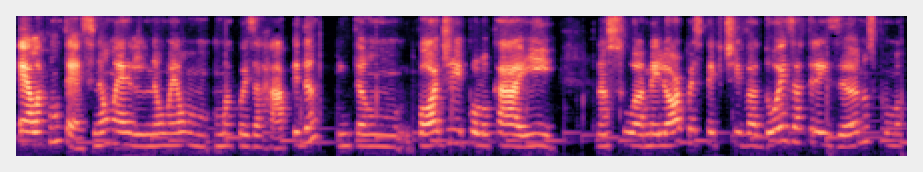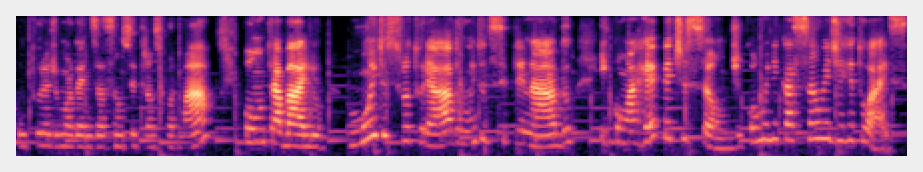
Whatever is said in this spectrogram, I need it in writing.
ela acontece, não é, não é um, uma coisa rápida, então pode colocar aí na sua melhor perspectiva, dois a três anos para uma cultura de uma organização se transformar, com um trabalho muito estruturado, muito disciplinado e com a repetição de comunicação e de rituais.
